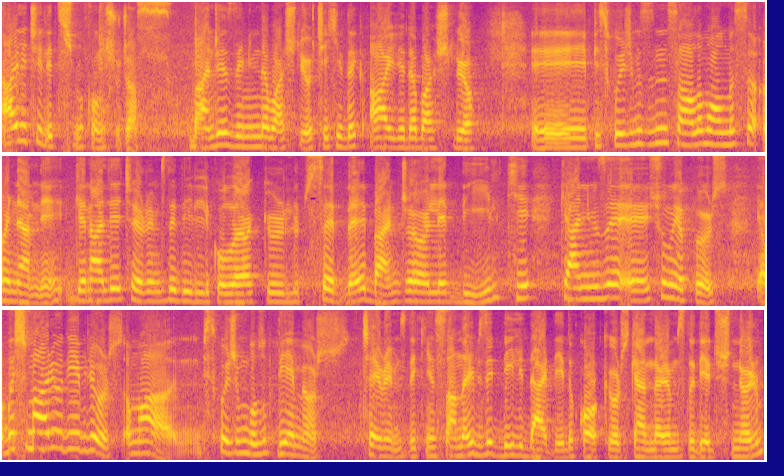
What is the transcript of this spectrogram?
aile içi iletişimi konuşacağız. Bence zeminde başlıyor, çekirdek ailede başlıyor. E, psikolojimizin sağlam olması önemli. Genelde çevremizde delilik olarak görülse de bence öyle değil ki kendimize e, şunu yapıyoruz. Ya başım ağrıyor diyebiliyoruz ama psikolojim bozuk diyemiyoruz çevremizdeki insanlara bize deli der diye de korkuyoruz kendi aramızda diye düşünüyorum.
